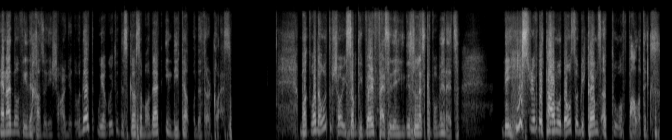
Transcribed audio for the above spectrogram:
And I don't think the Chazon Ish argued with that. We are going to discuss about that in detail on the third class. But what I want to show you something very fascinating in these last couple of minutes the history of the Talmud also becomes a tool of politics.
